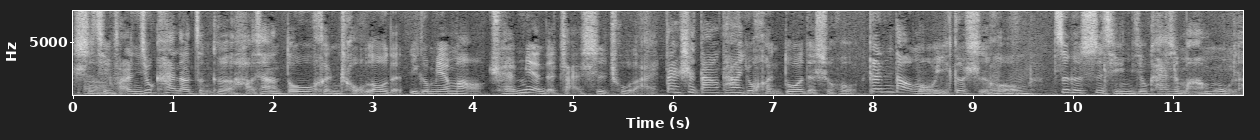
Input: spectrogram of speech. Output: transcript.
事情反正，你就看到整个好像都很丑陋的一个面貌全面的展示出来。但是当他有很多的时候，跟到某一个时候，这个事情你就开始麻木了。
